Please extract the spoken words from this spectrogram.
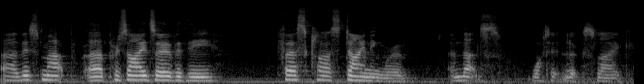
Uh, this map uh, presides over the first class dining room, and that's what it looks like.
